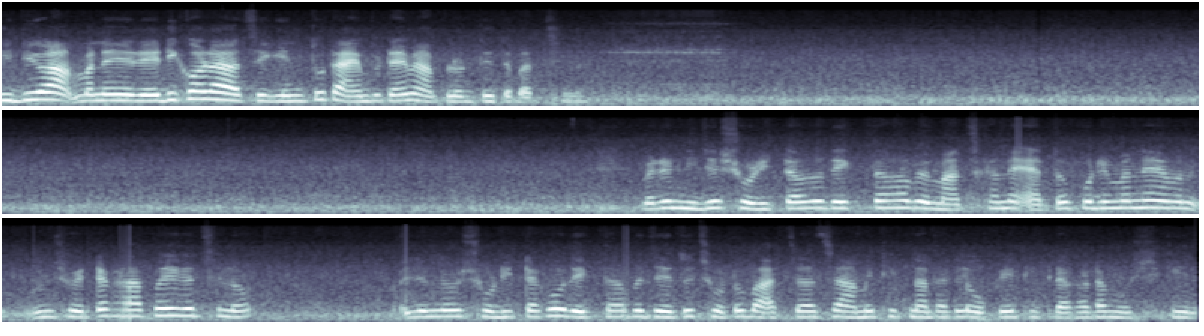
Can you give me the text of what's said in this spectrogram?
ভিডিও মানে রেডি করা আছে, কিন্তু টাইম টু টাইম আপলোড দিতে পারছি না। এবারে নিজের শরীরটাও তো দেখতে হবে। মাঝখানে এত পরিমাণে শরীরটা খারাপ হয়ে গেছিল। ওই জন্য শরীরটাকেও দেখতে হবে। যেহেতু ছোট বাচ্চা আছে, আমি ঠিক না থাকলে ওকে ঠিক রাখাটা মুশকিল।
